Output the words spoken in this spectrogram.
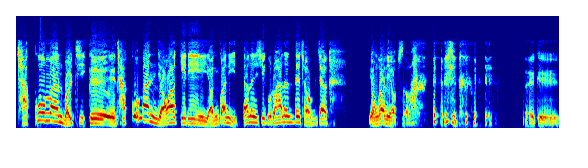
자꾸만 멀티 그 자꾸만 영화끼리 연관이 있다는 식으로 하는데 정작 연관이 없어. 그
